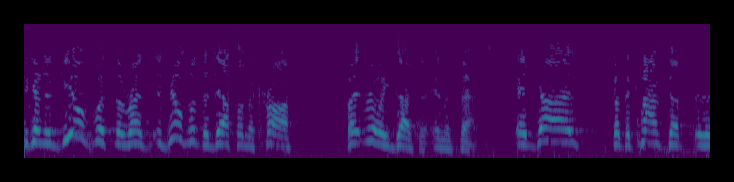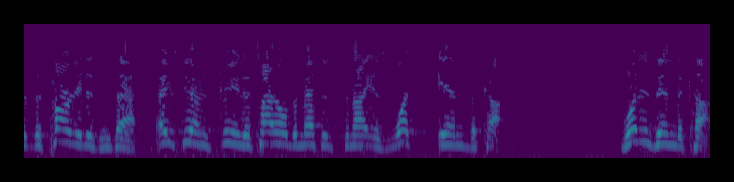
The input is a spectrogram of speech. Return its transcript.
because it deals with the res, it deals with the death on the cross but it really doesn't in a sense. It does but the concept the, the target isn't that as you see on the screen the title of the message tonight is what's in the cup what is in the cup?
